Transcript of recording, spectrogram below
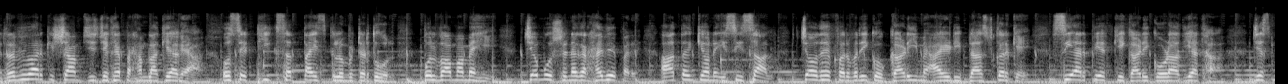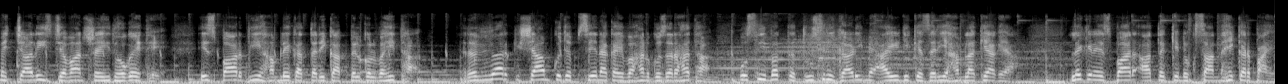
रविवार की शाम जिस जगह पर हमला किया गया, उससे ठीक 27 किलोमीटर दूर, पुलवामा में ही जम्मू श्रीनगर हाईवे पर आतंकियों ने इसी साल 14 फरवरी को गाड़ी में आईडी ब्लास्ट करके सीआरपीएफ की गाड़ी को उड़ा दिया था, जिसमें 40 जवान शहीद हो गए थे। इस बार भी हमले का तरीका बिल्कुल वही था। रविवार की शाम को जब सेना का वाहन गुजर रहा था, उसी वक्त दूसरी गाड़ी में आईडी के ज़रिए हमला किया गया। लेकिन इस बार आतंकी नुकसान नहीं कर पाए।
